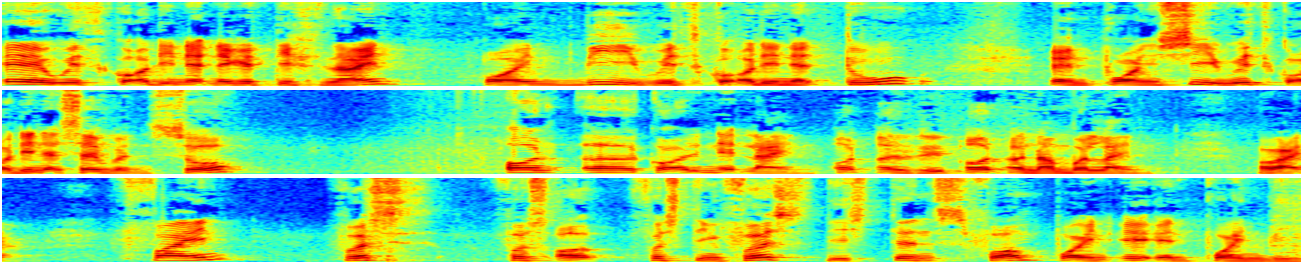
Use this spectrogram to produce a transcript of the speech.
A with coordinate negative 9, point B with coordinate 2, and point C with coordinate 7. So on a coordinate line, on a, on a number line. Alright, find first, first, first thing first, distance from point A and point B.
